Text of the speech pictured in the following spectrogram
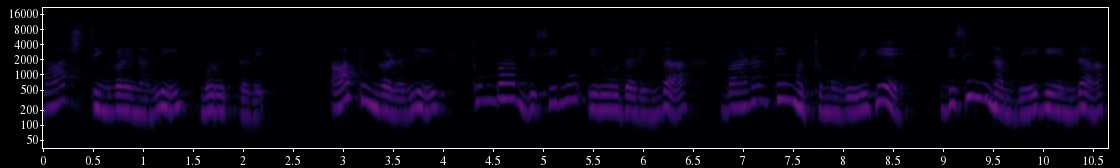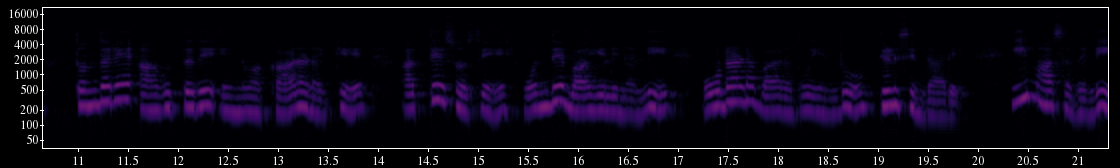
ಮಾರ್ಚ್ ತಿಂಗಳಿನಲ್ಲಿ ಬರುತ್ತದೆ. ಆ ತಿಂಗಳಲ್ಲಿ ತುಂಬ ಬಿಸಿಲು ಇರುವುದರಿಂದ ಬಾಣಂತಿ ಮತ್ತು ಮಗುವಿಗೆ ಬಿಸಿಲಿನ ಬೇಗೆಯಿಂದ ತೊಂದರೆ ಆಗುತ್ತದೆ ಎನ್ನುವ ಕಾರಣಕ್ಕೆ ಅತ್ತೆ ಸೊಸೆ ಒಂದೇ ಬಾಗಿಲಿನಲ್ಲಿ ಓಡಾಡಬಾರದು ಎಂದು ತಿಳಿಸಿದ್ದಾರೆ. ಈ ಮಾಸದಲ್ಲಿ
